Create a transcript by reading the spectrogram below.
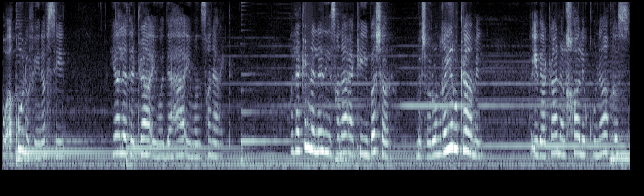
وأقول في نفسي يا لذكاء ودهاء من صنعك. ولكن الذي صنعك بشر بشر غير كامل. وإذا كان الخالق ناقص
